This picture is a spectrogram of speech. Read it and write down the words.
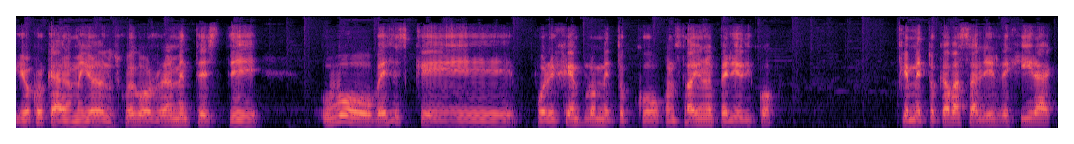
yo creo que a la mayoría de los juegos, realmente este. Hubo veces que, por ejemplo, me tocó, cuando estaba yo en el periódico, que me tocaba salir de gira,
